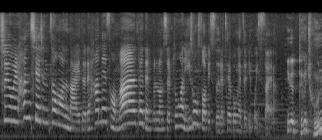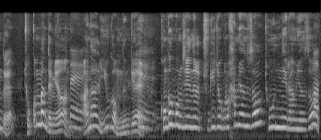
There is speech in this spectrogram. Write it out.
수요일 1시에 신청하는 아이들에 한해서만 펫 앰뷸런스를 통한 이송 서비스를 제공해드리고 있어요. 이게 되게 좋은데 조건만 되면 네. 안할 이유가 없는 게 네. 건강 검진을 주기적으로 하면서 좋은 일 하면서 맞-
